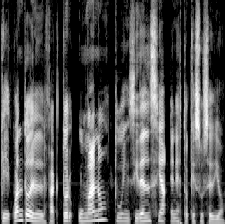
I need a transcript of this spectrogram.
que cuánto del factor humano tu incidencia en esto que sucedió?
